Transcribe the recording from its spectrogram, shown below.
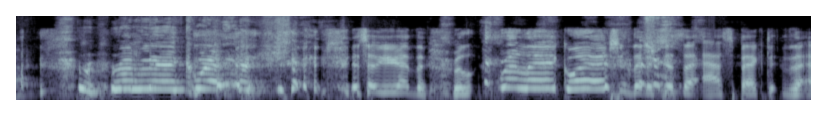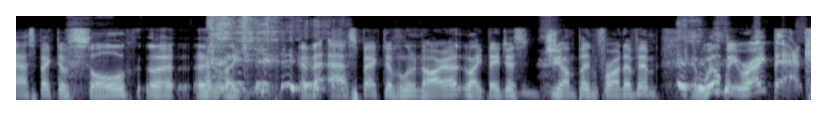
relinquish. so you have the rel- relinquish, and then it's just the aspect, the aspect of Soul, uh, and like, and the aspect of Lunara, like they just jump in front of him, and we'll be right back.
